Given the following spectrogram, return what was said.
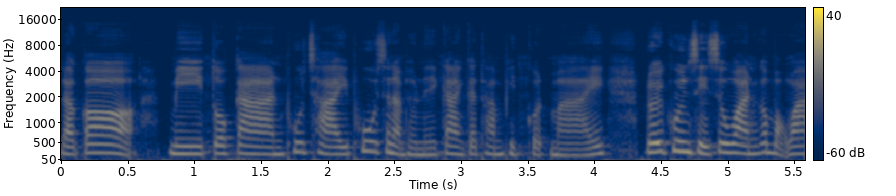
แล้วก็มีตัวการผู้ใช้ผู้สนับสนุนในการกระทำผิดกฎหมาย โดยคุณศรีสุวรรณก็บอกว่า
